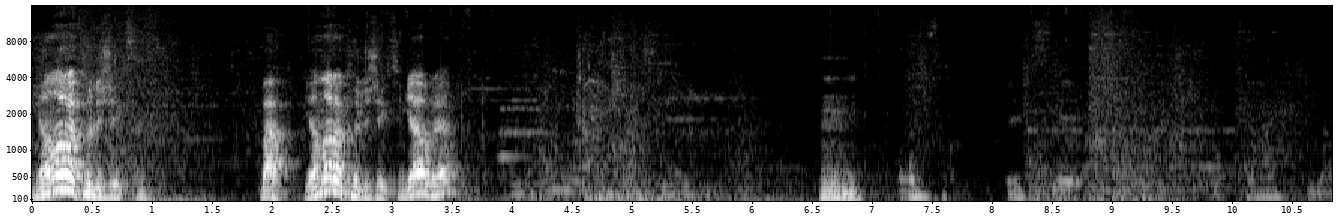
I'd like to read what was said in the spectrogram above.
Yanarak öleceksin. Bak, yanarak öleceksin. Gel buraya. Hmm. Hepsi... 90'a filan.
